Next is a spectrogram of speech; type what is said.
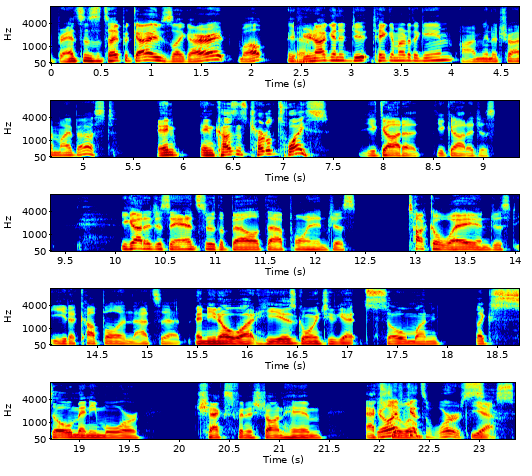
Branson's the type of guy who's like, all right, well, if Yeah. you're not going to do take him out of the game, I'm going to try my best. and and Cousins turtled twice. You gotta, you gotta just, you gotta just answer the bell at that point and just tuck away and just eat a couple, and that's it. And you know what? He is going to get so many like so many more checks finished on him. Extra Your life little- gets worse. yes,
